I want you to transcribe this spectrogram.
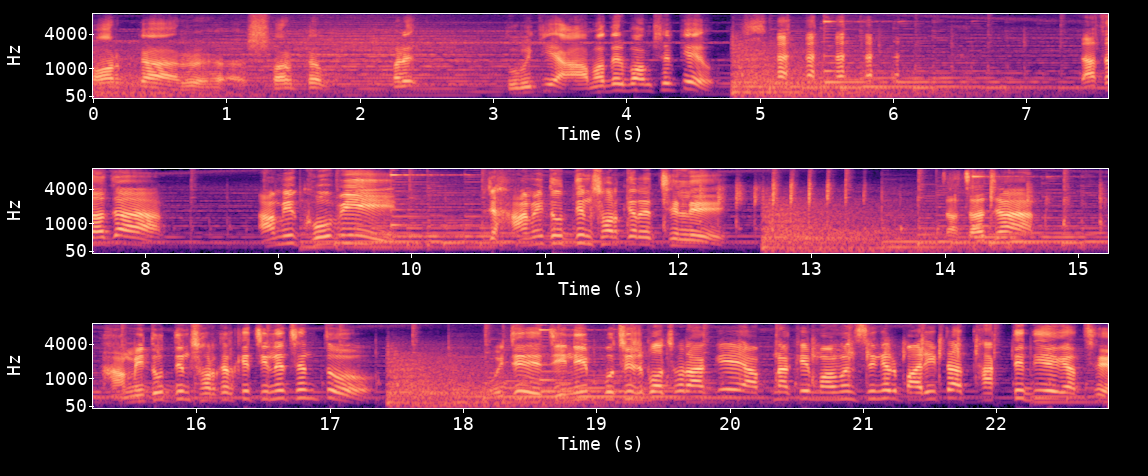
সরকার সরকার মানে তুমি কি আমাদের বংশের কেউ? চাচা যান আমি খবির যে হামিদ উদ্দিন সরকারের ছেলে। চাচা যান হামিদ উদ্দিন সরকারকে চিনেছেন তো? ওই যে যিনি পঁচিশ বছর আগে আপনাকে ময়মনসিং এর বাড়িটা থাকতে দিয়ে গেছে।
